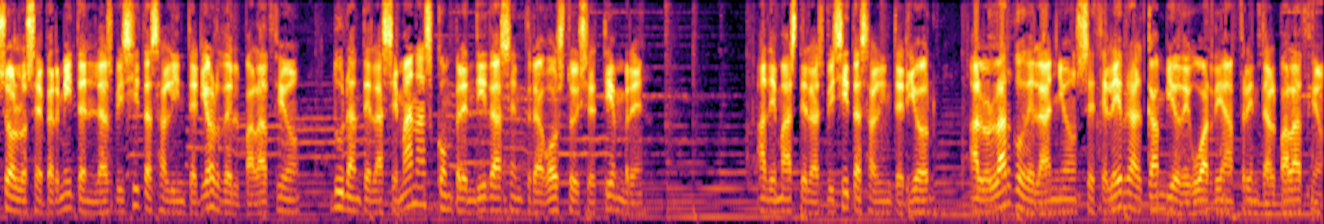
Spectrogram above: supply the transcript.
Solo se permiten las visitas al interior del palacio durante las semanas comprendidas entre agosto y septiembre. Además de las visitas al interior, a lo largo del año se celebra el cambio de guardia frente al palacio.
